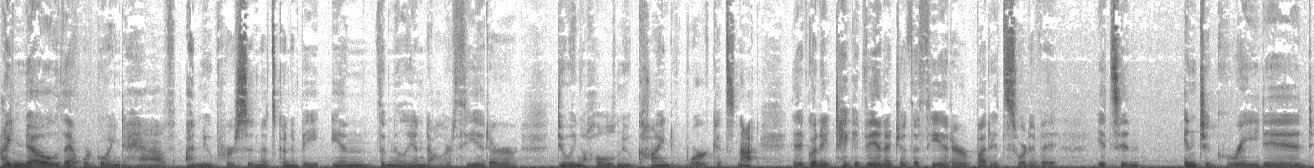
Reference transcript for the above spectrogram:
I know that we're going to have a new person that's going to be in the Million Dollar Theater doing a whole new kind of work. It's not they're going to take advantage of the theater, but it's sort of a it's an integrated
